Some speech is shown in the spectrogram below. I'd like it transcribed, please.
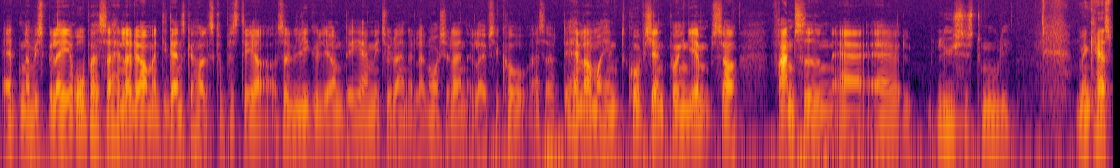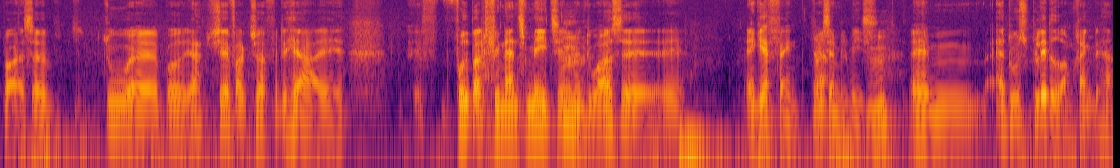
at når vi spiller i Europa, så handler det om, at de danske hold skal præstere, og så er det ligegyldigt, om det er Midtjylland eller Nordsjælland eller FCK. Altså, det handler om at hente koefficientpoint hjem, så fremtiden er, er lysest mulig. Men Kasper, altså, du er både ja, chefredaktør for det her øh, fodboldfinansmedie, mm. men du er også øh, AGF-fan, for ja. eksempelvis. Mm. Øhm, er du splittet omkring det her?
